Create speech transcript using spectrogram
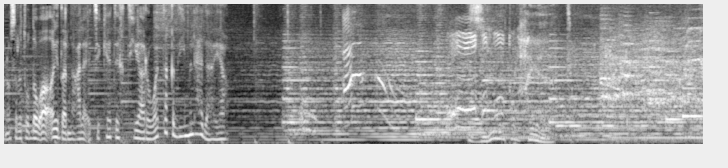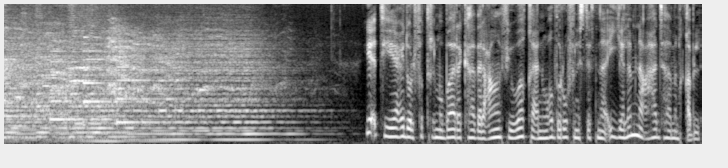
ونسلط الضوء أيضا على اتيكيت اختيار وتقديم الهدايا. يأتي عيد الفطر المبارك هذا العام في واقع وظروف استثنائية لم نعهدها من قبل،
